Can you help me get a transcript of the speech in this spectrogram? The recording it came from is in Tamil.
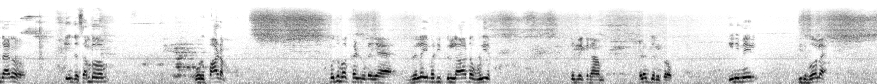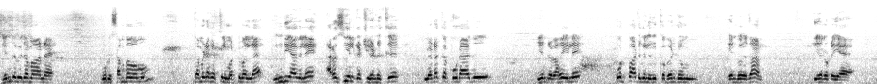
இருந்தாலும் இந்த சம்பவம் ஒரு பாடம். பொதுமக்களுடைய விலை மதிப்பில்லாத உயிர் இன்றைக்கு நாம் இழந்திருக்கிறோம். இனிமேல் இதுபோல எந்த விதமான ஒரு சம்பவமும் தமிழகத்தில் மட்டுமல்ல இந்தியாவிலே அரசியல் கட்சிகளுக்கு நடக்கக்கூடாது என்ற வகையிலே கோட்பாடுகள் இருக்க வேண்டும் என்பதுதான் இதனுடைய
